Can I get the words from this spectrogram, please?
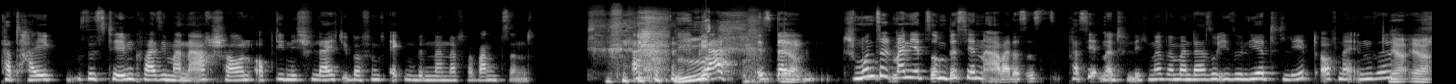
Karteisystem quasi mal nachschauen, ob die nicht vielleicht über fünf Ecken miteinander verwandt sind. ja, ist dann ja. schmunzelt man jetzt so ein bisschen, aber das ist passiert natürlich, ne? Wenn man da so isoliert lebt auf einer Insel, ja, ja.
